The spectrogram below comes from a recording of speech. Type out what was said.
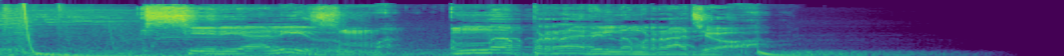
Сериализм на правильном радио.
